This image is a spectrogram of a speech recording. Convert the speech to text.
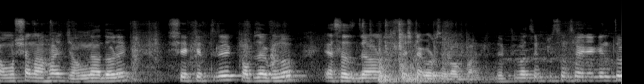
সমস্যা না হয়, জং না ধরে, সেক্ষেত্রে কবজাগুলো এস এস দেওয়ার চেষ্টা করছে কোম্পানি দেখতে পাচ্ছেন, পিছন সাইডে কিন্তু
